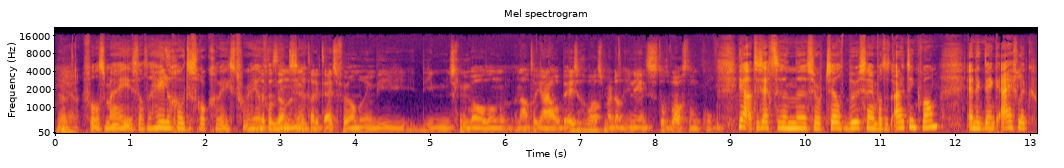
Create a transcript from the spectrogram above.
Ja. Volgens mij is dat een hele grote schok geweest voor heel dat veel is dan mensen. een mentaliteitsverandering die, die misschien wel dan een aantal jaar al bezig was, maar dan ineens tot wasdom komt. Ja, het is echt een eh, soort zelfbewustzijn wat het uiting kwam. En ik denk eigenlijk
